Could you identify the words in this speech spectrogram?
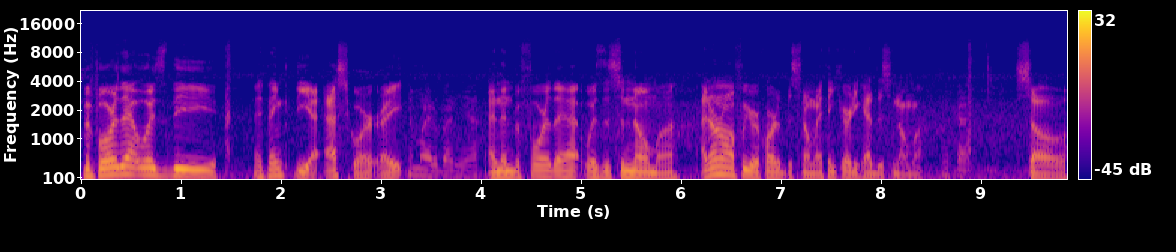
Before that was the, I think the Escort, right? It might have been, yeah. And then before that was the Sonoma. I don't know if we recorded the Sonoma. I think you already had the Sonoma. Okay. So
